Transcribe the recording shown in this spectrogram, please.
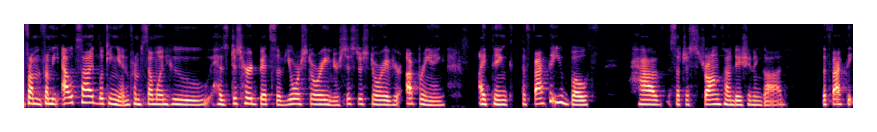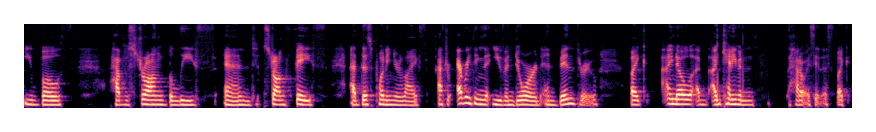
from from the outside looking in from someone who has just heard bits of your story and your sister's story of your upbringing. I think the fact that you both have such a strong foundation in God, the fact that you both have a strong belief and strong faith at this point in your life after everything that you've endured and been through. Like I know I, I can't even how do I say this? Like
